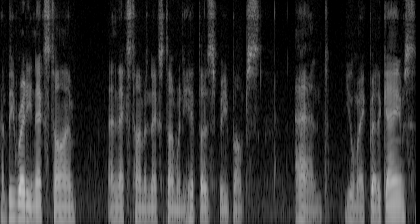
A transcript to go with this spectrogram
And be ready next time and next time and next time when you hit those speed bumps. And you'll make better games.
